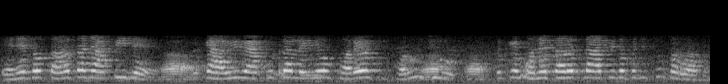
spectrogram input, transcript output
એને તો તરત જ આપી દે. કે આવી વ્યાકુળતા લઈને હું ફરે ફરું છું. તો કે મને તરત ના આપી દો પછી શું કરવાનું?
